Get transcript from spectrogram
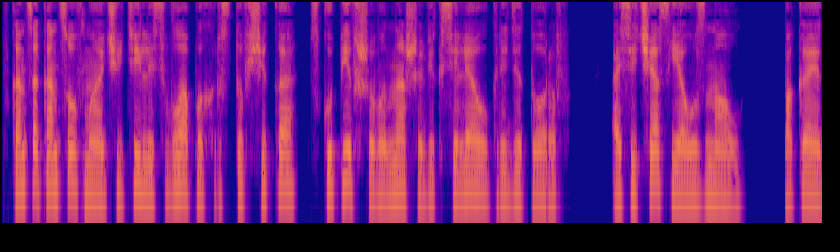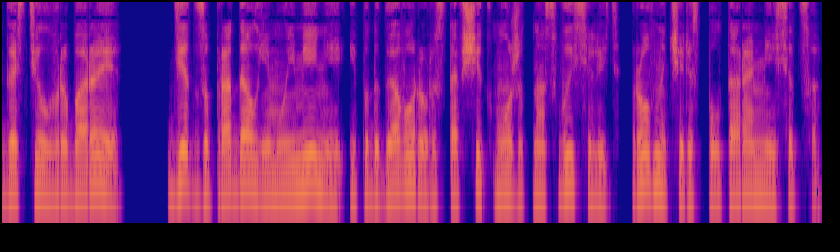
В конце концов мы очутились в лапах ростовщика, скупившего наши векселя у кредиторов. А сейчас я узнал, пока я гостил в Рыбарее, дед запродал ему имение, и по договору ростовщик может нас выселить ровно через полтора месяца.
